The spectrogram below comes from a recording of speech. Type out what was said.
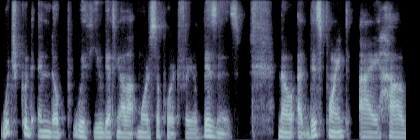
which could end up with you getting a lot more support for your business. Now at this point i have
